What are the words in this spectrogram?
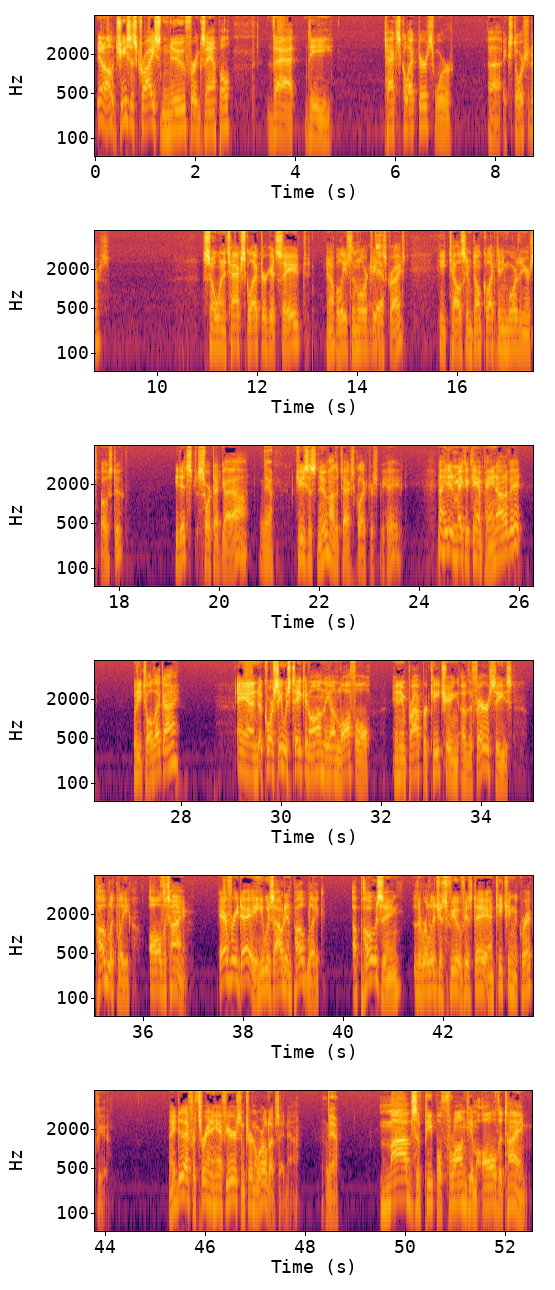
you know, Jesus Christ knew, for example, that the tax collectors were uh, extortioners. So when a tax collector gets saved, you know, believes in the Lord Jesus Yeah. Christ, he tells him, "Don't collect any more than you're supposed to." He did sort that guy out. Yeah. Jesus knew how the tax collectors behaved. Now, he didn't make a campaign out of it, but he told that guy. And of course, he was taking on the unlawful and improper teaching of the Pharisees publicly all the time. Every day he was out in public opposing the religious view of his day and teaching the correct view. Now, he did that for three and a half years and turned the world upside down Yeah. mobs of people thronged him all the time.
